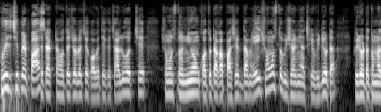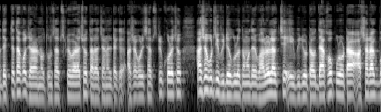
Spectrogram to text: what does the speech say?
হুইল চিপের পাস। এটা একটা হতে চলেছে কবে থেকে চালু হচ্ছে সমস্ত নিয়ম কত টাকা পাসের দাম এই সমস্ত বিষয় নিয়ে আজকে ভিডিওটা। ভিডিওটা তোমরা দেখতে থাকো, যারা নতুন সাবস্ক্রাইবার আছো, তারা চ্যানেলটাকে আশা করি সাবস্ক্রাইব করেছ। আশা করছি ভিডিওগুলো তোমাদের ভালো লাগছে। এই ভিডিওটাও দেখো, পুরোটা আশা রাখব।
